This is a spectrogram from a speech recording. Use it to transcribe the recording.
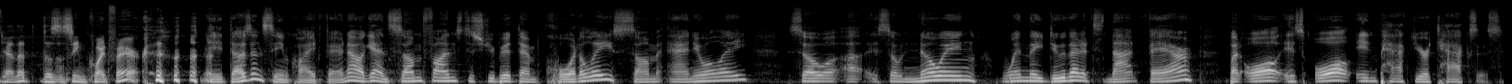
Yeah, that doesn't seem quite fair. it doesn't seem quite fair. Now, again, some funds distribute them quarterly, some annually. So, uh, so knowing when they do that, it's not fair. But all it's all impact your taxes.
